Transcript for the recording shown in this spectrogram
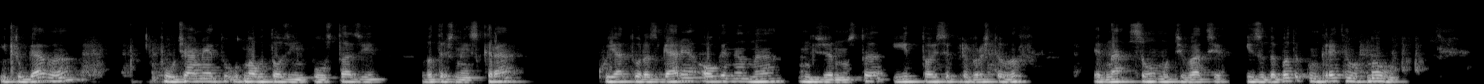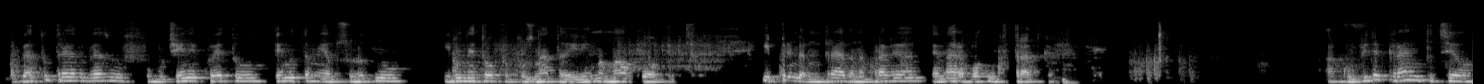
и тогава получаваме ето отново този импулс, тази вътрешна искра, която разгаря огъня на ангажираността и той се превръща в една самомотивация. И за да бъда конкретен отново, когато трябва да вляза в обучение, което темата ми е абсолютно или не толкова позната, или има малко опит, и примерно трябва да направя една работна тетрадка. Ако видя крайната цел,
